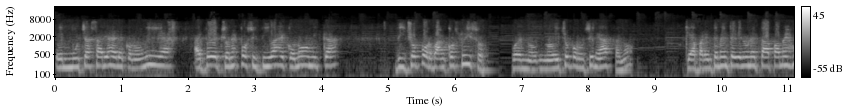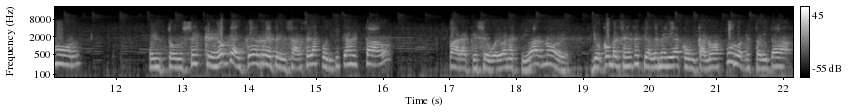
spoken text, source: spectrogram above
en muchas áreas de la economía, hay proyecciones positivas económicas, dicho por bancos suizos, pues no, no dicho por un cineasta, ¿no? Que aparentemente viene una etapa mejor, entonces creo que hay que repensarse las políticas de Estado para que se vuelvan a activar, ¿no? Yo conversé en el Festival de Mérida con Carlos Apurua, que está ahorita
